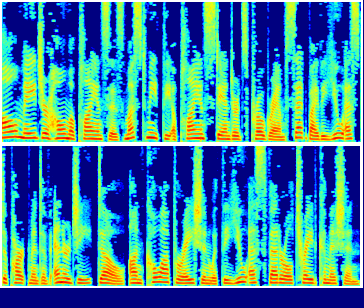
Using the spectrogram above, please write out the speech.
All major home appliances must meet the Appliance Standards Program set by the U.S. Department of Energy (DOE) on cooperation with the U.S. Federal Trade Commission.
